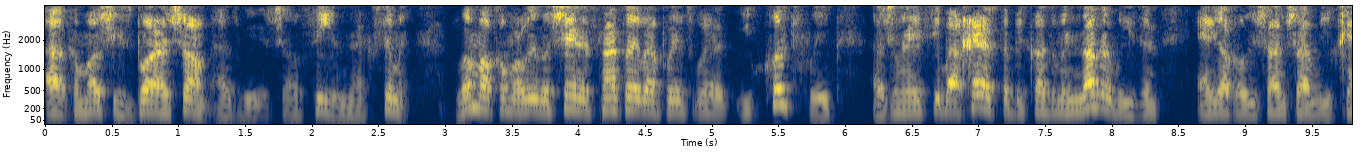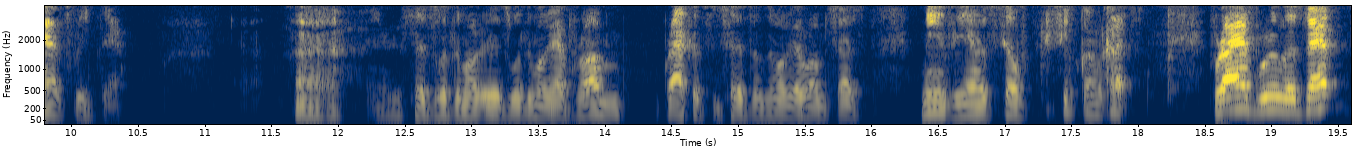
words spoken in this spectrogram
Uh, Kamoshi's bar as we shall see in the next simon. It's not talking about a place where you could sleep, as you may see about that because of another reason, and you can't sleep there. Uh, it says what the is what the Magen Ram brackets. It says that the Magen Ram says means the end of self sikon ches. Vraya Brul is that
